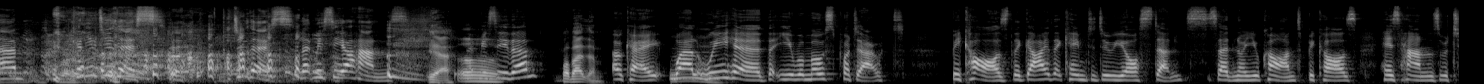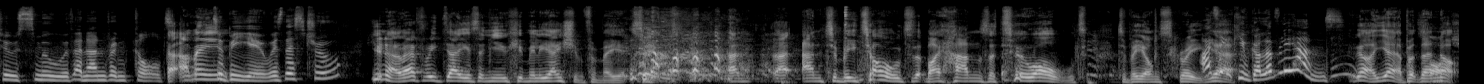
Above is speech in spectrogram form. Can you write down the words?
Um, can you do this? do this. Let me see your hands. yeah. Let me see them. What about them? Okay. Well, we heard that you were most put out because the guy that came to do your stunts said no, you can't because his hands were too smooth and unwrinkled I mean- to be you. Is this true? You know, every day is a new humiliation for me, it seems. and, uh, and to be told that my hands are too old to be on screen. I yeah. think you've got lovely hands. Yeah, yeah, but they're not.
